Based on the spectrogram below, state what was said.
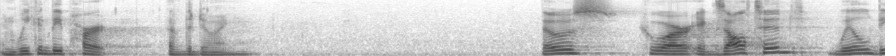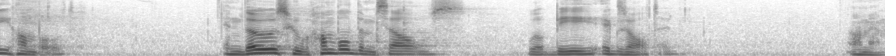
and we can be part of the doing. Those who are exalted will be humbled, and those who humble themselves will be exalted. Amen.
